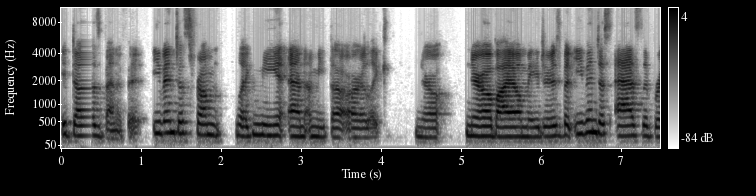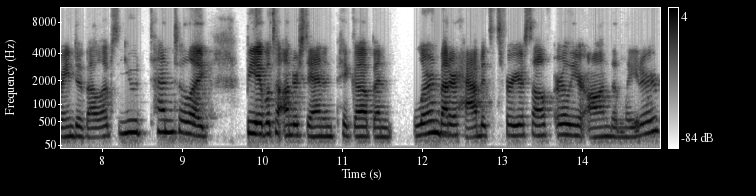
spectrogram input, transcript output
it does benefit. Even just from like me and Amita are like neuro neurobio majors, but even just as the brain develops, you tend to like be able to understand and pick up and learn better habits for yourself earlier on than later.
